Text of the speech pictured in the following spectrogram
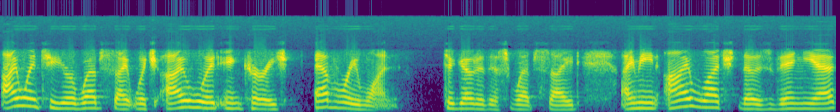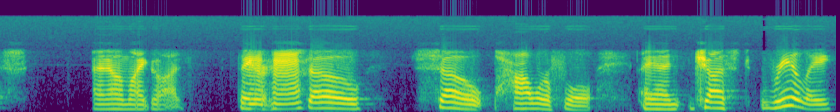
I went to your website, which I would encourage everyone to go to this website. I mean, I watched those vignettes and oh my God, they mm-hmm. are so, so powerful and just really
